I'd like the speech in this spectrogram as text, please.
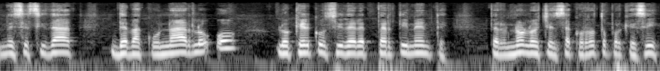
necesidad de vacunarlo o lo que él considere pertinente, pero no lo eche en saco roto porque sí,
